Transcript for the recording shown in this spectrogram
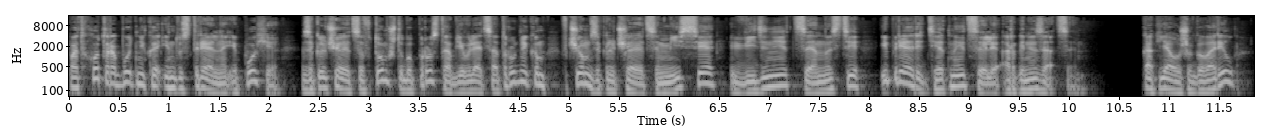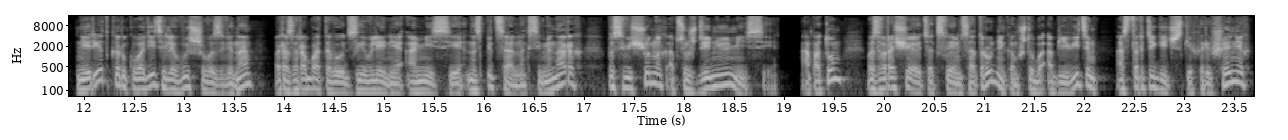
Подход работника индустриальной эпохи заключается в том, чтобы просто объявлять сотрудникам, в чем заключается миссия, видение, ценности и приоритетные цели организации. Как я уже говорил, нередко руководители высшего звена разрабатывают заявления о миссии на специальных семинарах, посвященных обсуждению миссии, а потом возвращаются к своим сотрудникам, чтобы объявить им о стратегических решениях,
